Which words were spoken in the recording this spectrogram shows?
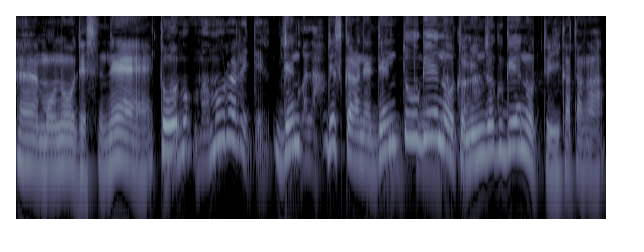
ものですね。と守られてるですからね伝統芸能と民族芸能という言い方が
